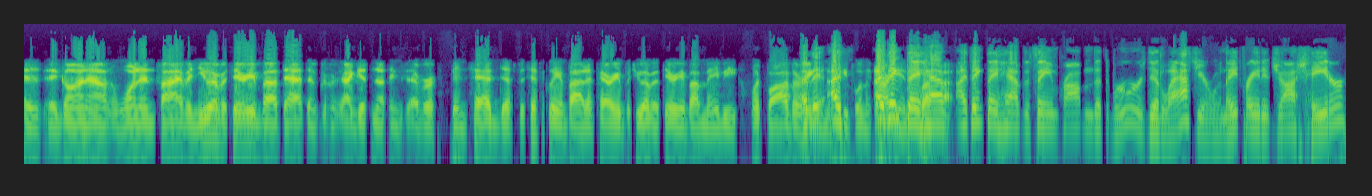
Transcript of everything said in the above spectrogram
has, has gone out one and five, and you have a theory about that. I guess nothing's ever been said uh, specifically about it, Perry, but you have a theory about maybe what's bothering I think, the people in the I Guardians think they have. I think they have the same problem that the Brewers did last year when they traded Josh Hader.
